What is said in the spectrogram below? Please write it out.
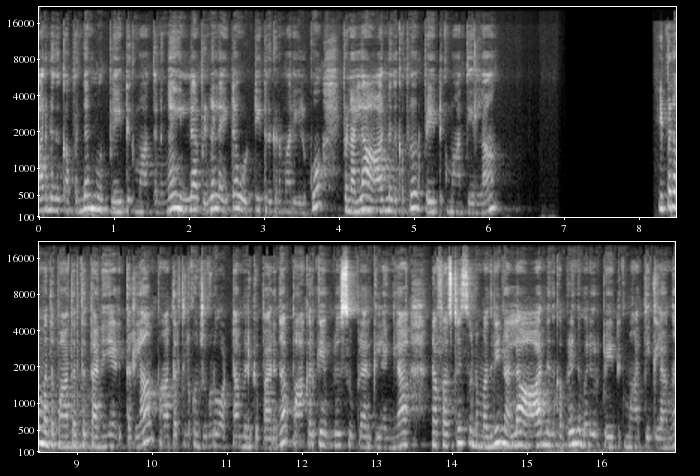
ஆறுனதுக்கப்புறம் தான் நம்ம ஒரு பிளேட்டுக்கு மாற்றணுங்க இல்லை அப்படின்னா லைட்டாக ஒட்டிகிட்டு இருக்கிற மாதிரி இருக்கும். இப்போ நல்லா ஆறுனதுக்கப்புறம் ஒரு பிளேட்டுக்கு மாற்றிடலாம் இப்போ நம்ம அந்த பாத்திரத்தை தனியாக எடுத்துடலாம். பாத்திரத்தில் கொஞ்சம் கூட ஒட்டாமல் இருக்குது பாருங்கள் பார்க்குறக்கு எவ்வளோ சூப்பராக இருக்குது இல்லைங்களா? நான் ஃபஸ்ட்டே சொன்ன மாதிரி நல்லா ஆறுனதுக்கப்புறம் இந்த மாதிரி ஒரு பிளேட்டுக்கு மாற்றிக்கலாங்க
